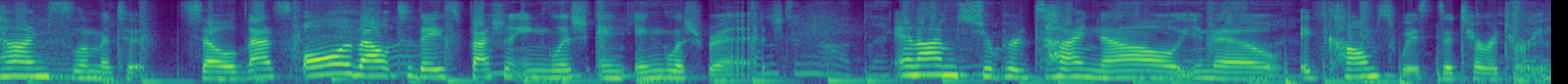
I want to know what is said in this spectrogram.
Time's limited. So that's all about today's fashion English in English Bridge. And I'm super tired now, you know, it comes with the territory.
